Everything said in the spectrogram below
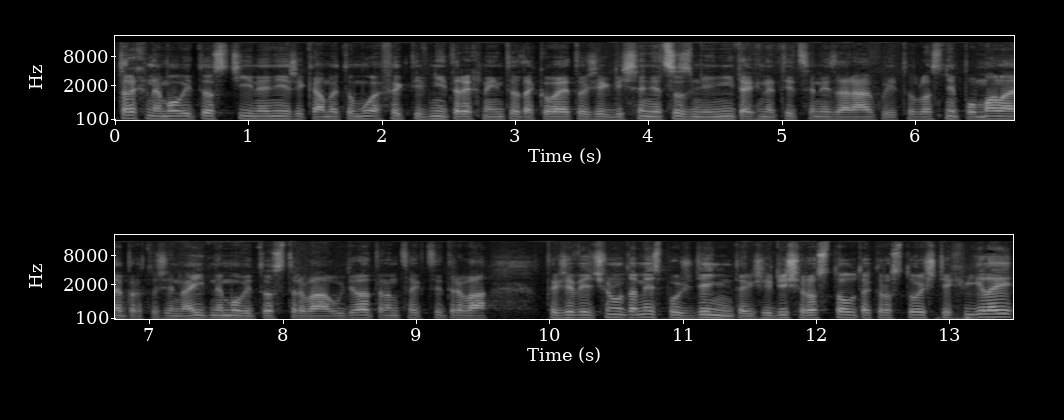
trh nemovitostí není, říkáme tomu, efektivní trh. Není to takové to, že když se něco změní, tak hned ty ceny zareagují. To vlastně pomalé, protože najít nemovitost trvá, udělat transakci trvá. Takže většinou tam je spoždění. Takže když rostou, tak rostou ještě chvíli,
